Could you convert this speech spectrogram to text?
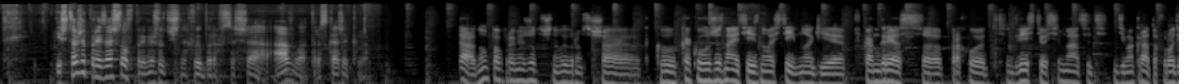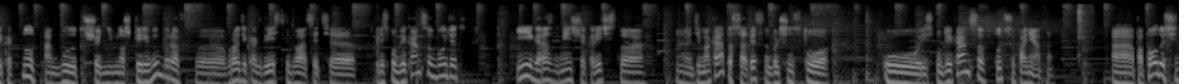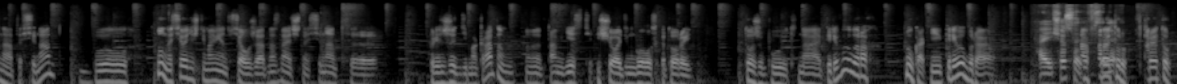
И что же произошло в промежуточных выборах в США? А, Влад, расскажи-ка нам. Да, ну по промежуточным выборам США, как, как вы уже знаете из новостей, многие в Конгресс э, проходят 218 демократов, вроде как, ну там будут еще немножко перевыборов, э, вроде как 220 э, республиканцев будет и гораздо меньшее количество демократов, соответственно, большинство у республиканцев, тут все понятно. А по поводу Сената. Сенат был, ну на сегодняшний момент все уже однозначно, Сенат принадлежит демократам. Э, там есть еще один голос, который тоже будет на перевыборах. Ну, как, не перевыборы, а... А еще... А, второй тур, второй тур.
